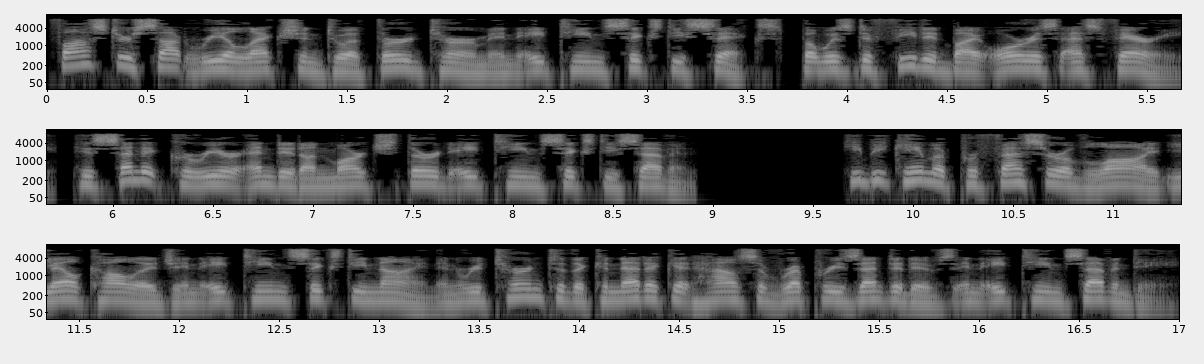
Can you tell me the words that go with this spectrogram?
Foster sought re-election to a third term in 1866, but was defeated by Orris S. Ferry. His Senate career ended on March 3, 1867. He became a professor of law at Yale College in 1869 and returned to the Connecticut House of Representatives in 1870.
